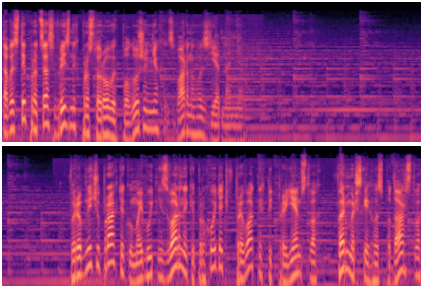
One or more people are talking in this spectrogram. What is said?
та вести процес в різних просторових положеннях зварного з'єднання. Виробничу практику майбутні зварники проходять в приватних підприємствах, фермерських господарствах,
